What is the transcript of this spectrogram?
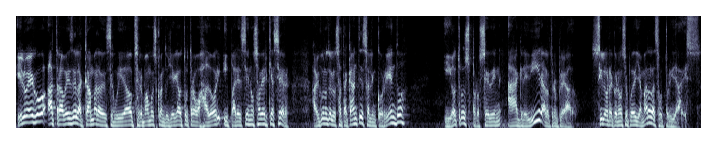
Y luego, a través de la cámara de seguridad, observamos cuando llega otro trabajador y parece no saber qué hacer. Algunos de los atacantes salen corriendo y otros proceden a agredir al otro empleado. Si lo reconoce puede llamar a las autoridades.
